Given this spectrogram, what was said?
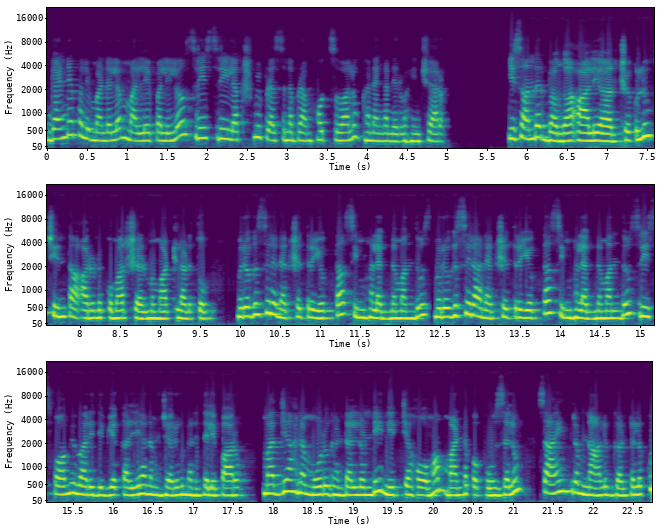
గండేపల్లి మండలం మల్లేపల్లిలో శ్రీ శ్రీ లక్ష్మీ ప్రసన్న బ్రహ్మోత్సవాలు ఘనంగా నిర్వహించారు. ఈ సందర్భంగా ఆలయ అర్చకులు చింత అరుణ్ కుమార్ శర్మ మాట్లాడుతూ మృగశిర నక్షత్రయుక్త సింహలగ్నమందు మృగశిర నక్షత్రయుక్త సింహలగ్నమందు శ్రీ స్వామివారి దివ్య కళ్యాణం జరుగునని తెలిపారు. మధ్యాహ్నం మూడు గంటల నుండి నిత్య హోమం మండప పూజలు సాయంత్రం నాలుగు గంటలకు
